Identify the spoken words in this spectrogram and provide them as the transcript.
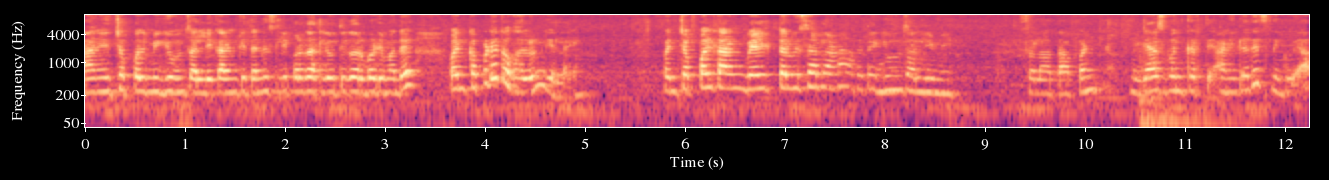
आणि चप्पल मी घेऊन चालली कारण की त्याने स्लीपर घातली होती गडबडीमध्ये पण कपडे तो घालून गेलाय. पण चप्पल कारण बेल्ट तर विसरला ना आता ते घेऊन चालली मी. चला आता आपण मी गॅस बंद करते आणि लगेच निघूया.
